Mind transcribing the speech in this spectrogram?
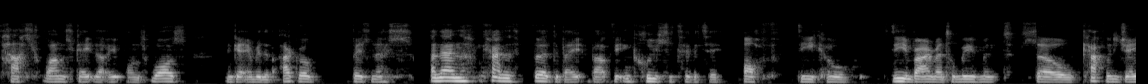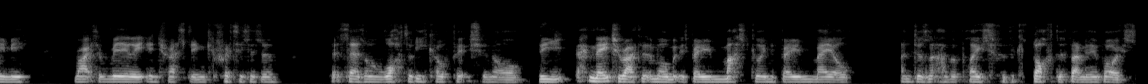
past landscape that it once was and getting rid of agro business. And then kind of the third debate about the inclusivity of the eco, the environmental movement. So Catherine Jamie writes a really interesting criticism that says a lot of eco fiction or the nature writing at the moment is very masculine, very male, and doesn't have a place for the softer feminine voice.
